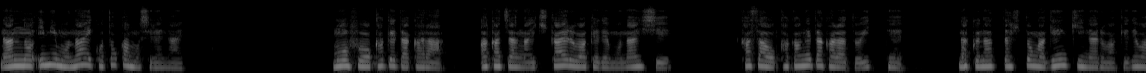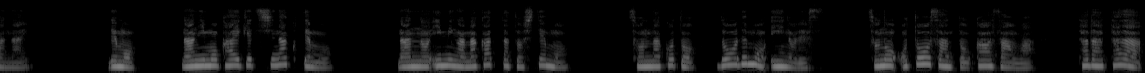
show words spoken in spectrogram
何の意味もないことかもしれない。毛布をかけたから赤ちゃんが生き返るわけでもないし、傘を掲げたからといって亡くなった人が元気になるわけではない。でも何も解決しなくても何の意味がなかったとしてもそんなことどうでもいいのです。そのお父さんとお母さんはただただ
